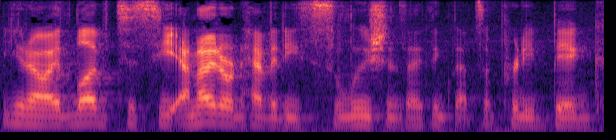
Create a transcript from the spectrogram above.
you know, I'd love to see. And I don't have any solutions. I think that's a pretty big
